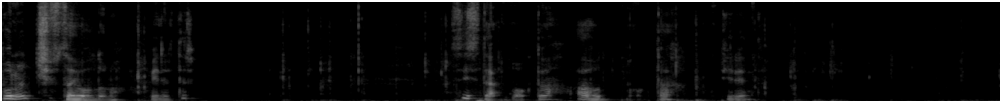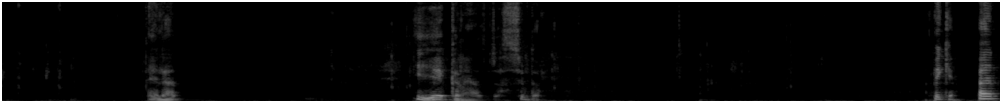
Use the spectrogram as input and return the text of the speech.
bunun çift sayı olduğunu belirtir. Sistem nokta out nokta print elen iyi ekrana yazacağız. Şimdi Peki ben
